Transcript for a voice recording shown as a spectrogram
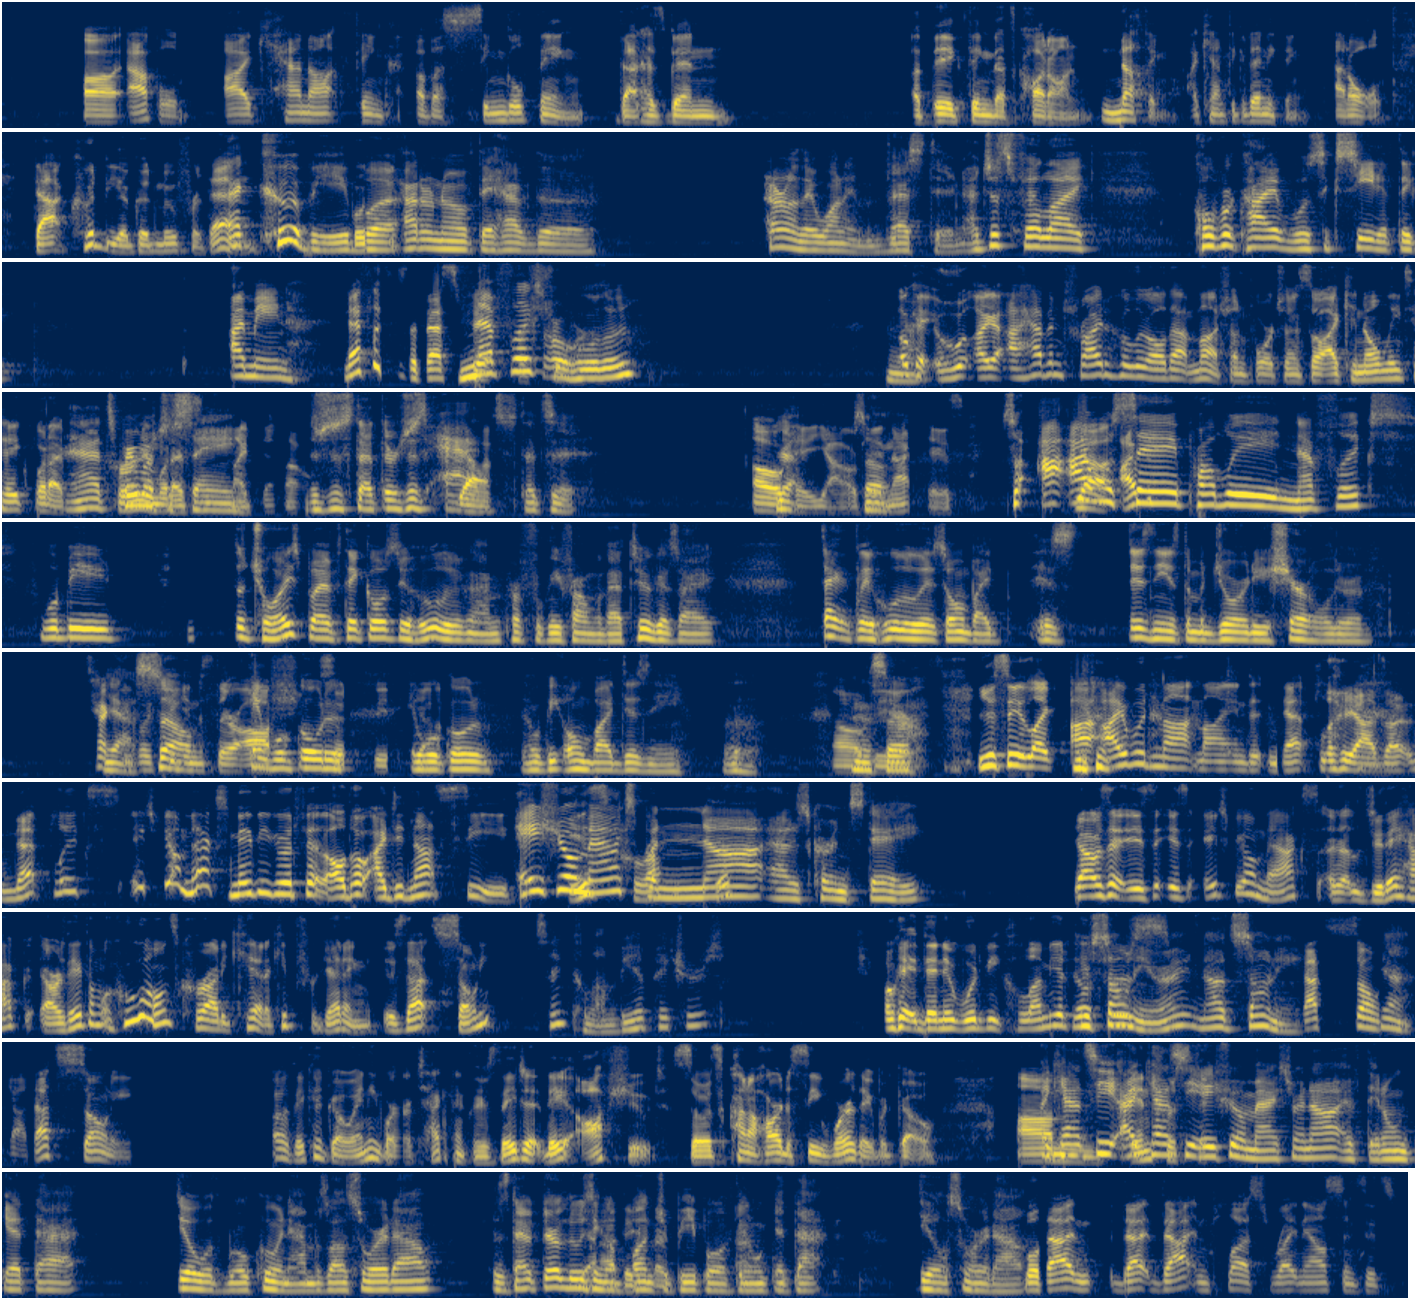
uh, Apple, I cannot think of a single thing that has been a big thing that's caught on. Nothing. I can't think of anything at all. That could be a good move for them. That could be, but I don't know if they have the I don't know they want to invest in. I just feel like Cobra Kai will succeed if they. I mean, Netflix is the best. Netflix sure. or Hulu. Okay, I, I haven't tried Hulu all that much, unfortunately, so I can only take what I've yeah, it's pretty much the same. There's just that they're just ads. Yeah. That's it. Oh, okay, yeah, yeah okay. So, in that case, so I, I would say I would, probably Netflix would be the choice, but if it goes to Hulu, I'm perfectly fine with that too because I technically Hulu is owned by is Disney is the majority shareholder of. Yeah, so it will go to it yeah. will go to it will be owned by Disney. Ugh. Oh, so, you see, like I, I, would not mind Netflix. Yeah, Netflix, HBO Max, maybe a good fit. Although I did not see HBO Max, but not at its current state. Yeah, I was is is HBO Max? Uh, do they have? Are they the one who owns Karate Kid? I keep forgetting. Is that Sony? Is that Columbia Pictures? Okay, then it would be Columbia it Pictures. Sony, right? Now it's Sony. That's Sony. Yeah, yeah that's Sony. Oh, they could go anywhere technically, because they did, they offshoot, so it's kind of hard to see where they would go. Um, I can't see. I can't see HBO Max right now if they don't get that deal with Roku and Amazon sorted out, because they're they're losing yeah, a bunch of people if they don't get that deal sorted out. Well, that that that and plus, right now since it's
